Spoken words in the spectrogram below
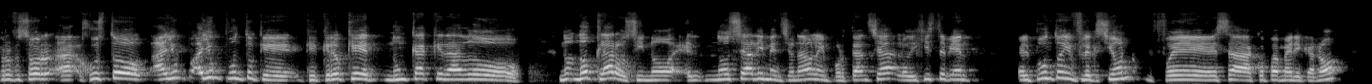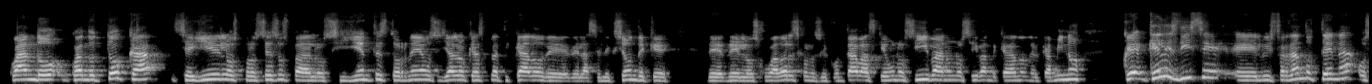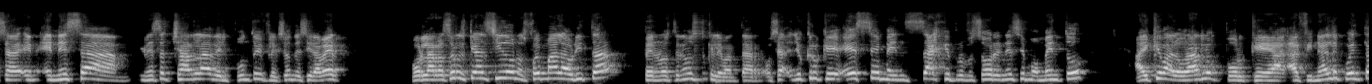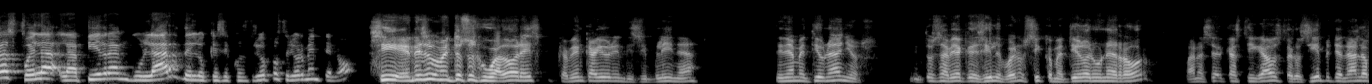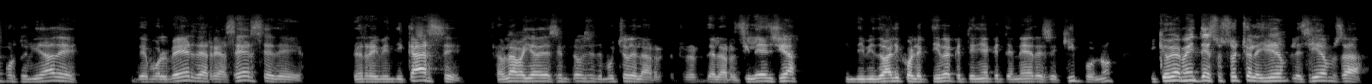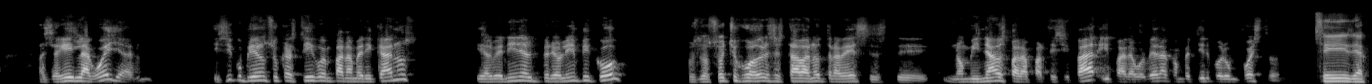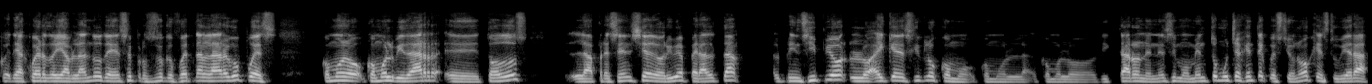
profesor, ah, justo hay un, hay un punto que, que, creo que nunca ha quedado, no, no claro, sino no se ha dimensionado la importancia, lo dijiste bien, el punto de inflexión fue esa Copa América, ¿no? Cuando, cuando toca seguir los procesos para los siguientes torneos, ya lo que has platicado de, la selección, de que de, los jugadores con los que contabas, que unos iban, unos iban quedando en el camino. ¿Qué, qué les dice eh, Luis Fernando Tena, o sea, en, en, esa, en esa charla del punto de inflexión, decir, a ver, por las razones que han sido, nos fue mal ahorita, pero nos tenemos que levantar. O sea, yo creo que ese mensaje, profesor, en ese momento, hay que valorarlo porque al final de cuentas fue la, la, piedra angular de lo que se construyó posteriormente, ¿no? Sí, en ese momento esos jugadores que habían caído en indisciplina tenían 21 años. Entonces había que decirles, bueno, sí, cometieron un error, van a ser castigados, pero siempre tendrán la oportunidad de, de volver, de rehacerse, de, de, reivindicarse. Se hablaba ya desde entonces de mucho de la, de la resiliencia individual y colectiva que tenía que tener ese equipo, ¿no? Y que obviamente esos ocho les, les íbamos a, a seguir la huella. Y sí cumplieron su castigo en Panamericanos y al venir el preolímpico, pues los ocho jugadores estaban otra vez este, nominados para participar y para volver a competir por un puesto. Sí, de, acu de acuerdo. Y hablando de ese proceso que fue tan largo, pues, ¿cómo, cómo olvidar eh, todos la presencia de Oribe Peralta? Al principio, lo, hay que decirlo como, como, como lo dictaron en ese momento, mucha gente cuestionó que estuviera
